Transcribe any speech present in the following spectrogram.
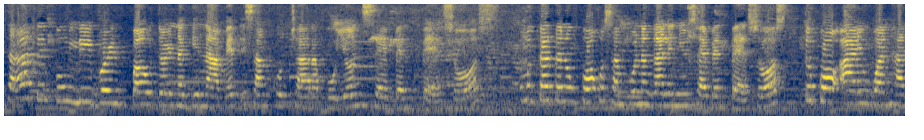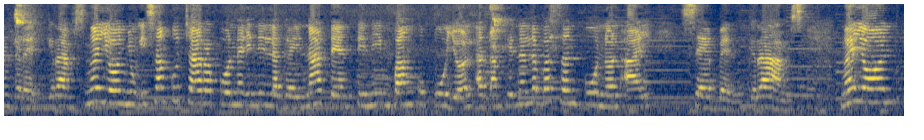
Sa atin pong liver powder na ginamit, isang kutsara po yon 7 pesos. Kung magtatanong po ako saan po nanggaling yung 7 pesos, ito po ay 100 grams. Ngayon, yung isang kutsara po na inilagay natin, tinimbang ko po yon at ang kinalabasan po nun ay 7 grams. Ngayon,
